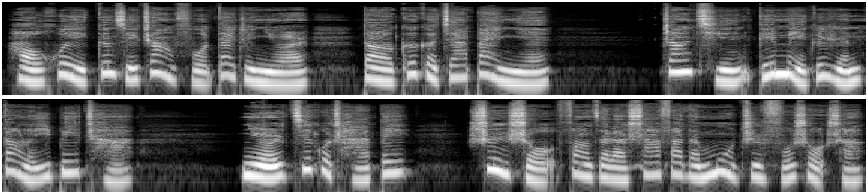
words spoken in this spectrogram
郝慧跟随丈夫带着女儿到哥哥家拜年，张琴给每个人倒了一杯茶，女儿接过茶杯，顺手放在了沙发的木质扶手上。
